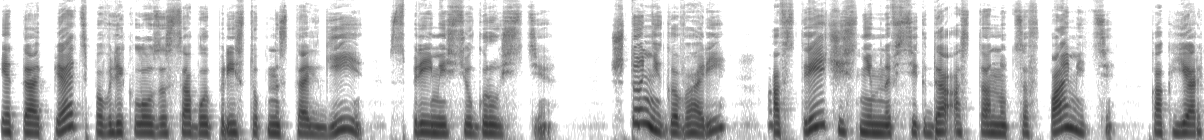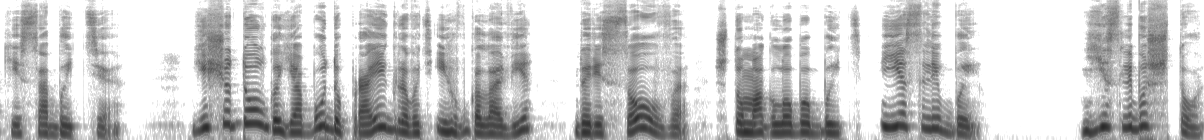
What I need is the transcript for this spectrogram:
Это опять повлекло за собой приступ ностальгии с примесью грусти. Что ни говори, а встречи с ним навсегда останутся в памяти, как яркие события. Еще долго я буду проигрывать их в голове, дорисовывая, что могло бы быть, если бы. Если бы что?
